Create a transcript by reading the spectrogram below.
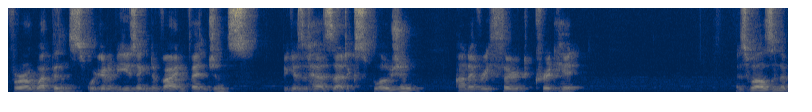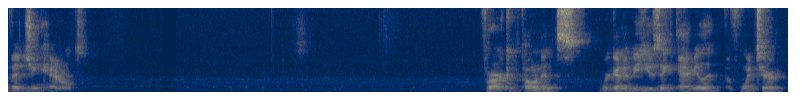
For our weapons, we're going to be using Divine Vengeance because it has that explosion on every third crit hit, as well as an Avenging Herald. For our components, we're going to be using Amulet of Winter,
